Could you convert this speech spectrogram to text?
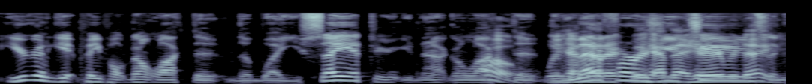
you're going to get people that don't like the, the way you say it. You're you're not going to like Oh, the, we the have that- we metaphors have you that here every choose, day, the yeah.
